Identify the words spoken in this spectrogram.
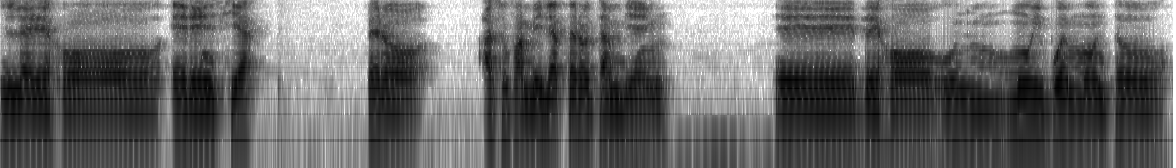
le dejó herencia, pero a su familia, pero también eh, dejó un muy buen monto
